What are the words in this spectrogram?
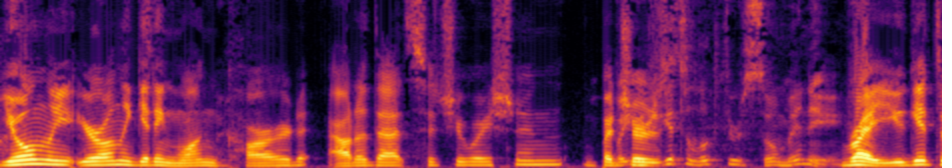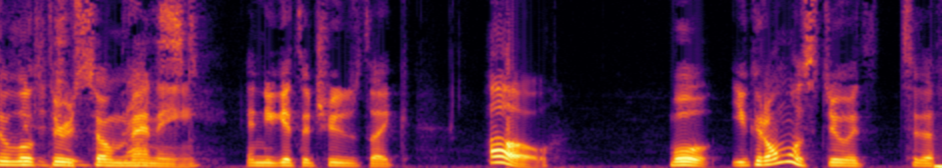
you only you're only getting one card out of that situation, but, But you're you get to look through so many. right. You get to look to through so many, and you get to choose like, oh, well, you could almost do it to the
